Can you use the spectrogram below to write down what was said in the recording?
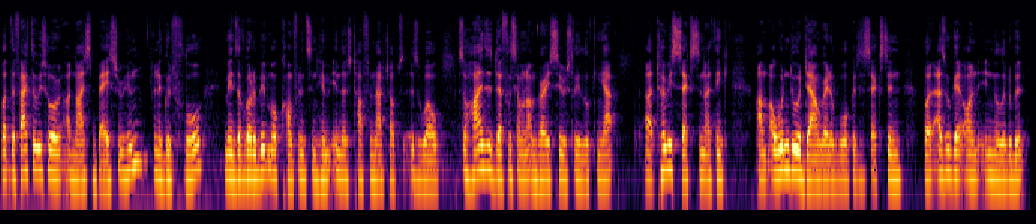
But the fact that we saw a nice base from him and a good floor means I've got a bit more confidence in him in those tougher matchups as well. So Hynes is definitely someone I'm very seriously looking at. Uh, Toby Sexton, I think um, I wouldn't do a downgrade of Walker to Sexton, but as we'll get on in a little bit,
